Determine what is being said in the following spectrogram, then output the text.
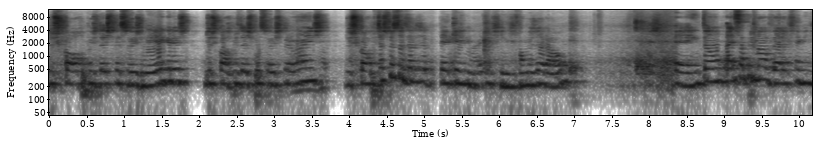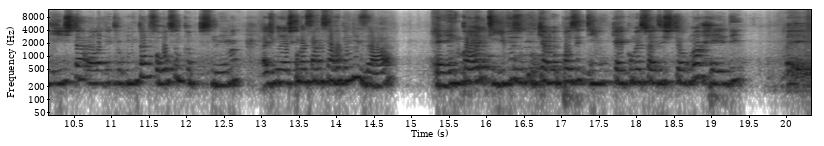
dos corpos das pessoas negras, dos corpos das pessoas trans, dos corpos das pessoas LGBTQI+, enfim, de forma geral. É, então, essa primavera feminista, ela entrou com muita força no campo do cinema. As mulheres começaram a se organizar é, em coletivos, o que é muito positivo, que aí começou a existir alguma rede é,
